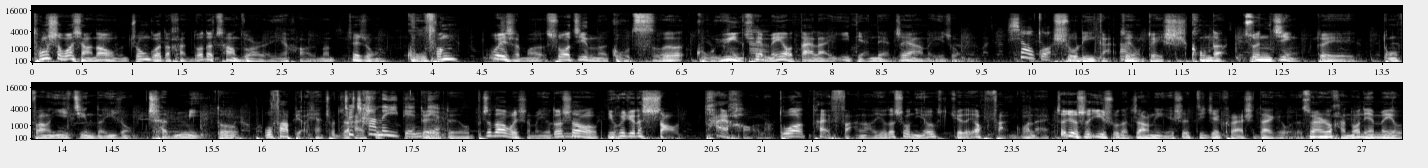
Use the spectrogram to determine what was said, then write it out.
同时，我想到我们中国的很多的唱作人也好，什么这种古风。为什么说尽了古词古韵，却没有带来一点点这样的一种效果疏离感？嗯这种对时空的尊敬，对东方意境的一种沉迷，都无法表现出。这就差那一点点。对对，我不知道为什么，有的时候你会觉得少太好了，多太烦了，有的时候你又觉得要反过来，这就是艺术的张力，也是 DJ Crash 带给我的。虽然说很多年没有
